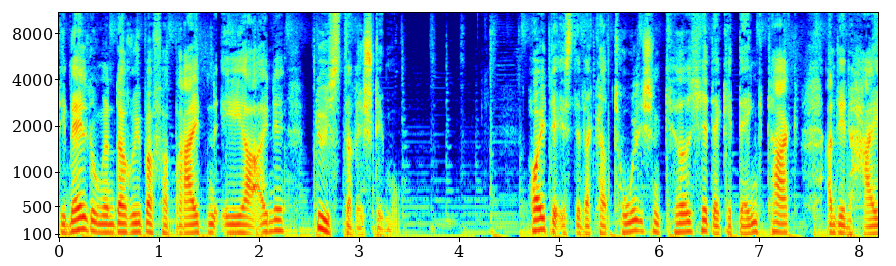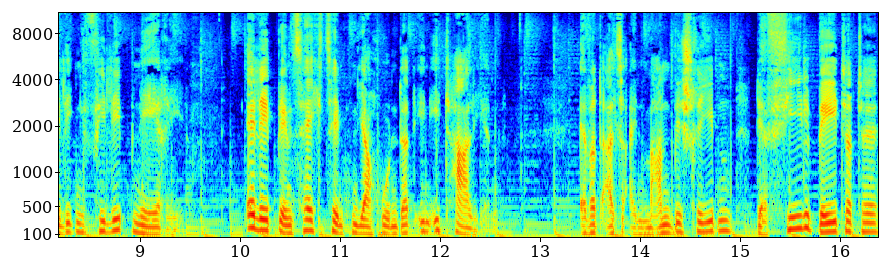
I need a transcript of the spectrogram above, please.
Die Meldungen darüber verbreiten eher eine düstere Stimmung. Heute ist in der katholischen Kirche der Gedenktag an den heiligen Philipp Neri. Er lebte im 16. Jahrhundert in Italien. Er wird als ein Mann beschrieben, der viel betete,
